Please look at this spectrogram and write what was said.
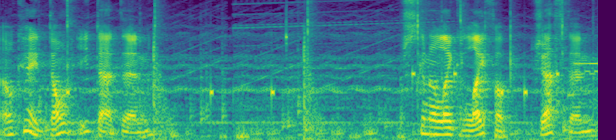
Okay, don't eat that then. I'm just gonna like life up Jeff then.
